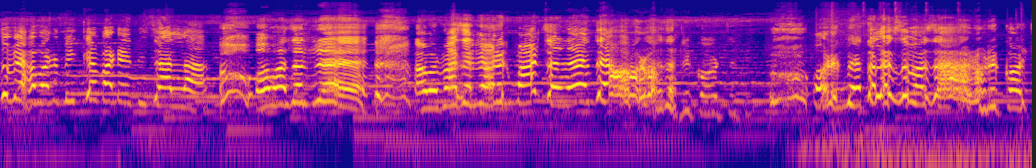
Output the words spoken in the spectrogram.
তুমি আমার ভিক্ষা পাঠিয়ে দিচ্ছ আল্লাহ বাজার রে? আমার বাজার রে অনেক মারছে রে। দেও, আমার বাজার রে করছে অনেক ব্যথা লাগছে বাজার, অনেক কষ্ট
